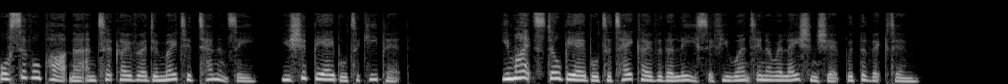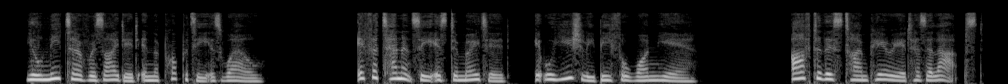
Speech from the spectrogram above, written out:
or civil partner and took over a demoted tenancy, you should be able to keep it. You might still be able to take over the lease if you weren't in a relationship with the victim. You'll need to have resided in the property as well. If a tenancy is demoted, it will usually be for one year. After this time period has elapsed,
